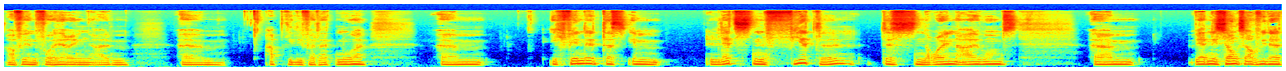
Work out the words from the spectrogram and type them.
auf ihren vorherigen Alben ähm, abgeliefert hat. Nur ähm, ich finde, dass im letzten Viertel des neuen Albums ähm, werden die Songs auch wieder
